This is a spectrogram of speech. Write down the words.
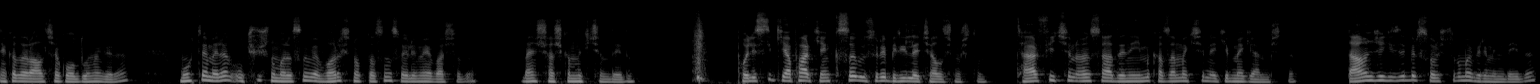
ne kadar alçak olduğuna göre muhtemelen uçuş numarasını ve varış noktasını söylemeye başladı. Ben şaşkınlık içindeydim. Polislik yaparken kısa bir süre biriyle çalışmıştım. Terfi için ön saha deneyimi kazanmak için ekibime gelmişti. Daha önce gizli bir soruşturma birimindeydi.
